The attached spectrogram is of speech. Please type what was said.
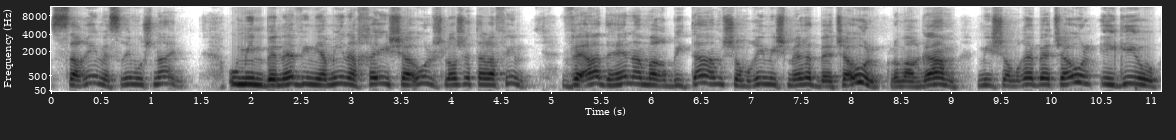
שרים עשרים ושניים, ומן בני בנימין אחי שאול שלושת אלפים, ועד הנה מרביתם שומרים משמרת בית שאול, כלומר גם משומרי בית שאול הגיעו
